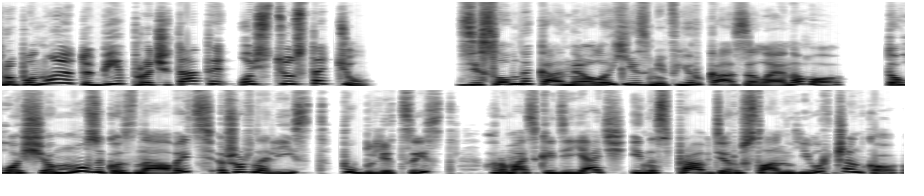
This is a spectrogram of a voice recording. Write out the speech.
Пропоную тобі прочитати ось цю статтю. Зі словника неологізмів Юрка Зеленого, того, що музикознавець, журналіст, публіцист, громадський діяч і насправді Руслан Юрченко.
